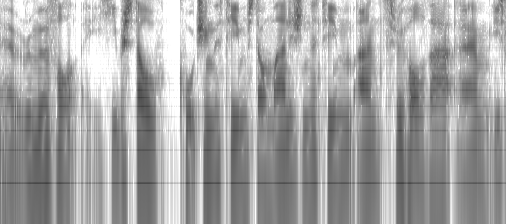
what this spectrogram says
uh, removal, he was still coaching the team, still managing the team, and through all that, um, he's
